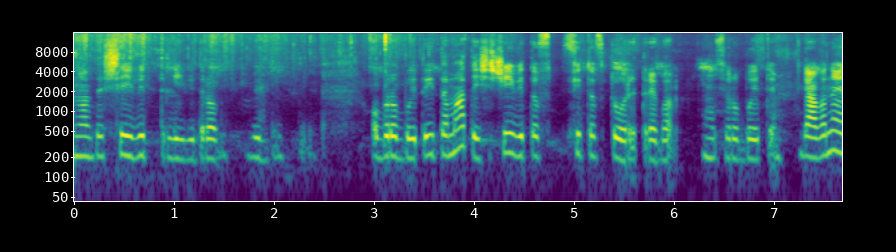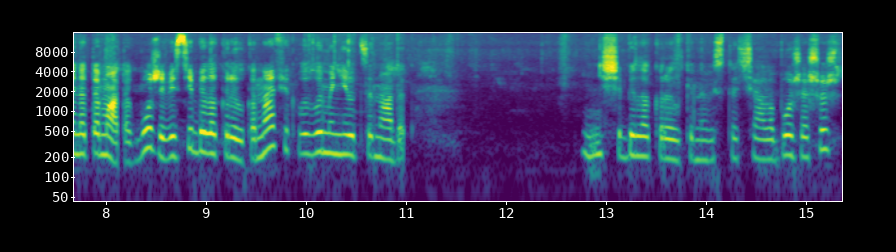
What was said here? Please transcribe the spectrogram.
Треба ще й від тлі відроб... від... обробити. І томати, і ще й від оф- фітофтори треба зробити. Да, вона і на томатах. Боже, везде білокрилка. Нафіг ви мені це надо? Мені ще білокрилки не вистачало. Боже, а що ж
